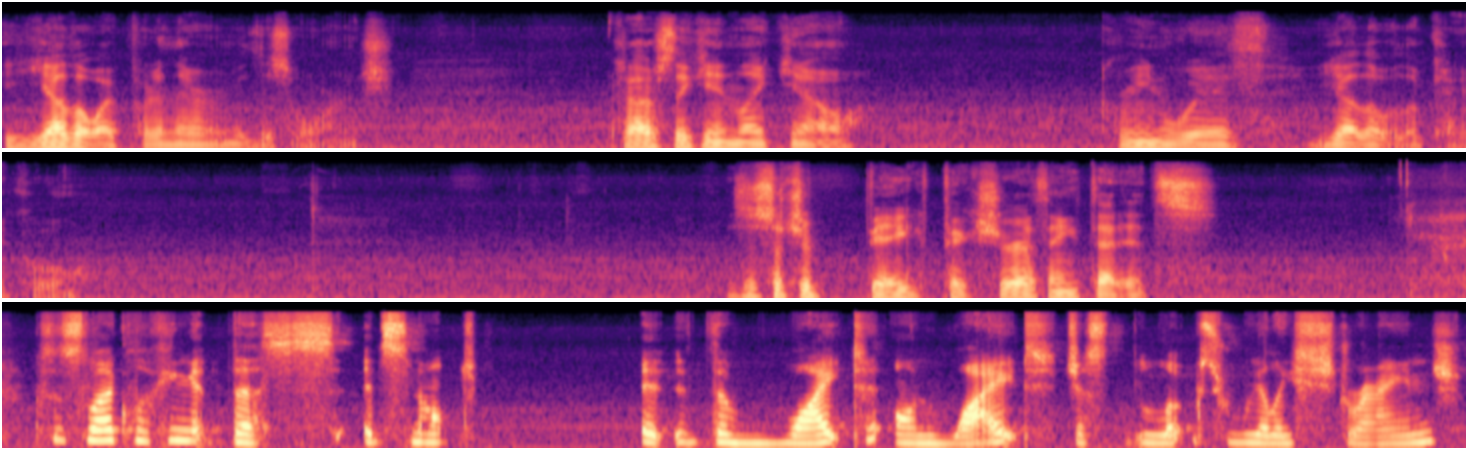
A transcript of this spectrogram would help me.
yellow I put in there and remove this orange. 'Cause I was thinking, like, you know, green with yellow would look kind of cool. This is such a big picture, I think, that it's. Because it's like looking at this. It's not. It- the white on white just looks really strange.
